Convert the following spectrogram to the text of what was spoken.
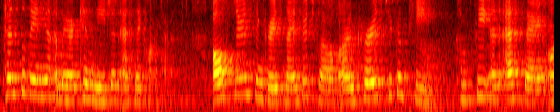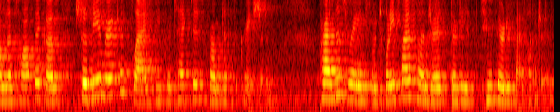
Pennsylvania American Legion Essay Contest. All students in grades 9 through 12 are encouraged to compete, complete an essay on the topic of Should the American flag be protected from desecration? Prizes range from 2500 dollars to 3500 dollars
